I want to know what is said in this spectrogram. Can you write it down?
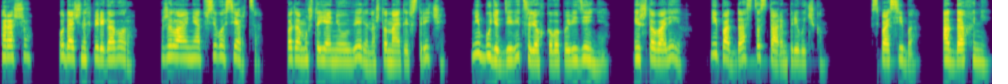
Хорошо. Удачных переговоров. Желаю не от всего сердца, потому что я не уверена, что на этой встрече не будет девицы легкого поведения, и что Валеев не поддастся старым привычкам. Спасибо. Отдохни.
